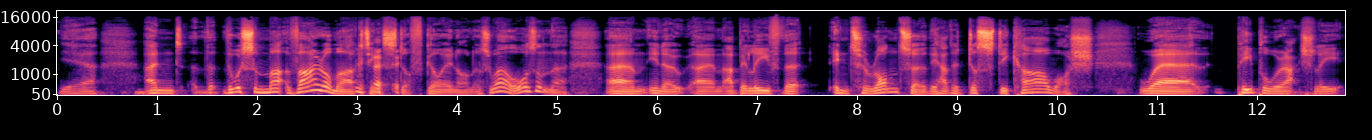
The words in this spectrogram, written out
Yeah, and th- there was some mar- viral marketing stuff going on as well, wasn't there? Um, you know, um, I believe that in Toronto they had a dusty car wash where people were actually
